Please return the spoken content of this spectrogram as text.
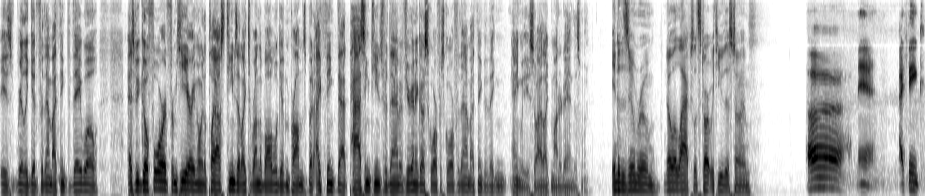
is really good for them. I think that they will, as we go forward from here and go into the playoffs, teams that like to run the ball will give them problems. But I think that passing teams for them, if you're going to go score for score for them, I think that they can hang with you. So I like Mater Dei in this one. Into the Zoom room. Noah Lax, let's start with you this time. Uh man, I think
